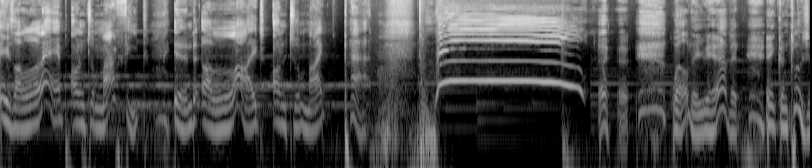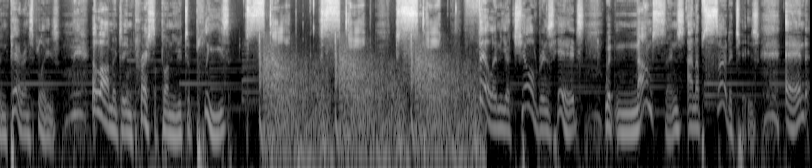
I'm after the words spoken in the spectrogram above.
is a lamp unto my feet and a light unto my path. well, there you have it. In conclusion, parents, please allow me to impress upon you to please stop, stop, stop filling your children's heads with nonsense and absurdities and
